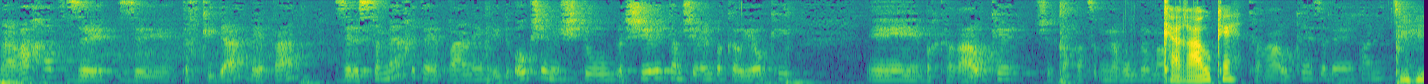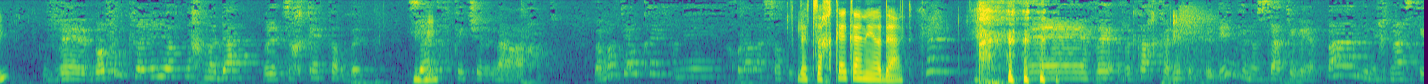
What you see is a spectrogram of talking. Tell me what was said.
מארחת זה, זה תפקידה ביפן, זה לשמח את היפנים, לדאוג שהם ישתו, לשיר איתם שירים בקריוקי, אה, בקראוקה, שככה נהוג לומר. קראוקה? קראוקה זה ביפנית. Mm-hmm. ובאופן כללי להיות נחמדה ולצחקק הרבה. זה mm-hmm. התפקיד של מארחת. ואמרתי, אוקיי, אני יכולה לעשות את זה. לצחקק אני יודעת. כן. וכך קניתי בגדים ונסעתי ליפן ונכנסתי. נכנסתי,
